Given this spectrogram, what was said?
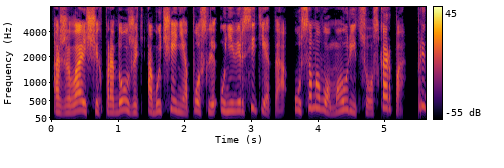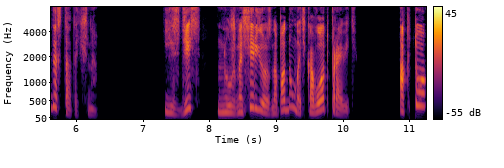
а желающих продолжить обучение после университета у самого Маурицио Скарпа предостаточно. И здесь нужно серьезно подумать, кого отправить. А кто,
